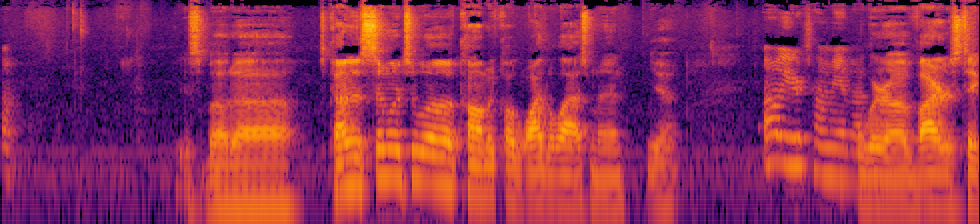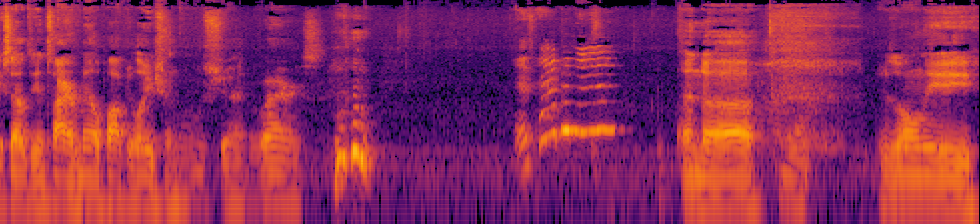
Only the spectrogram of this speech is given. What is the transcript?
and It's about uh, it's kind of similar to a comic called Y: The Last Man. Yeah. Oh, you were telling me about where that. a virus takes out the entire male population. Oh shit, virus. It's happening. And uh, Yeah. there's only,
